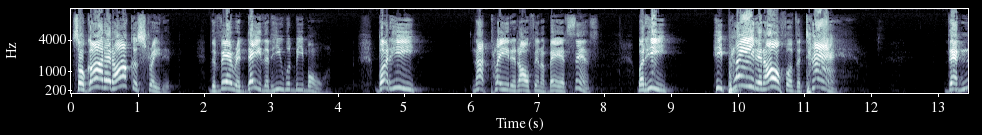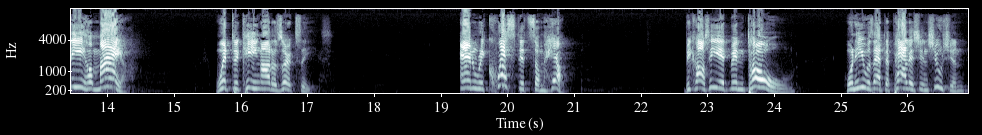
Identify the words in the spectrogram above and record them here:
So God had orchestrated the very day that he would be born. But he not played it off in a bad sense, but he he played it off of the time that Nehemiah went to King Artaxerxes and requested some help because he had been told when he was at the palace in Shushan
